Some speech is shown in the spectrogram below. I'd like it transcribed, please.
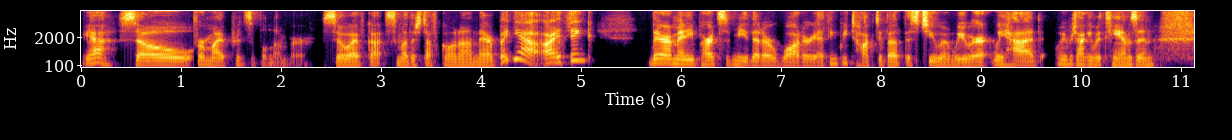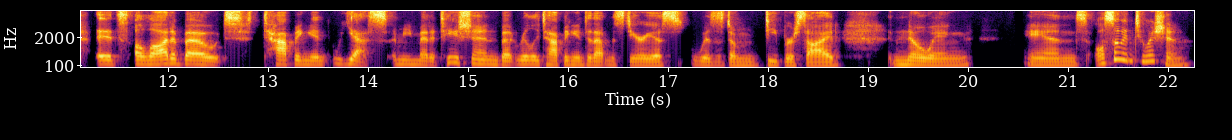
Yeah. So for my principal number. So I've got some other stuff going on there. But yeah, I think there are many parts of me that are watery. I think we talked about this too when we were we had we were talking with Tamsin. It's a lot about tapping in. Yes, I mean meditation, but really tapping into that mysterious wisdom, deeper side, knowing, and also intuition.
